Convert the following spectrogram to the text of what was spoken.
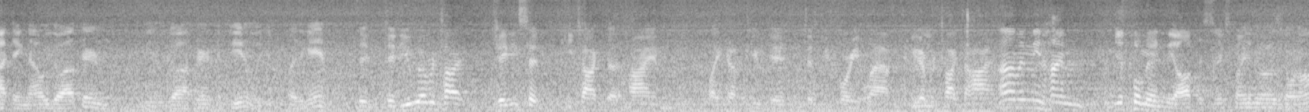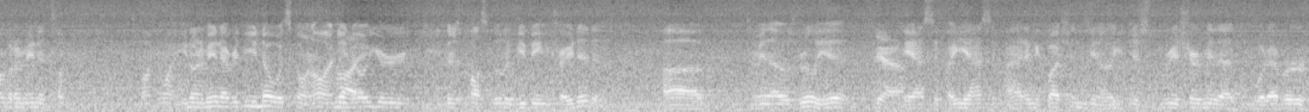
I think now we go out there and you know go out there and compete, and we can play the game. Did, did you ever talk? JD said he talked to Chaim like a few days just before he left. Did you ever talk to Chaim? Um, I mean, Chaim just pulled me into the office and explained to me what was going on. But I mean, it's. You know what I mean? Everything you know what's going on. Right. You know, you're you, there's a possibility of you being traded, and uh, I mean that was really it. Yeah. He asked if I, he asked if I had any questions. You know, he just reassured me that whatever.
